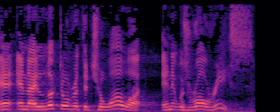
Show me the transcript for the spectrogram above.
And, and I looked over at the Chihuahua and it was Raul Ries.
